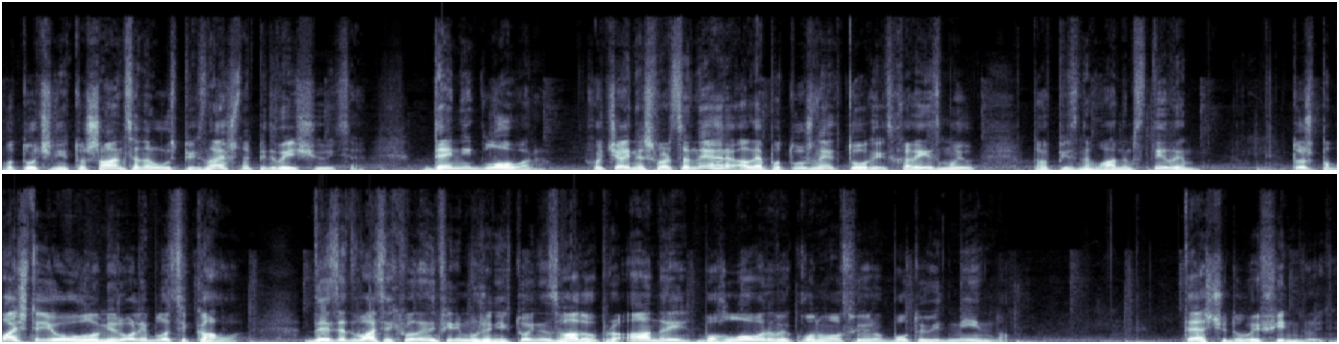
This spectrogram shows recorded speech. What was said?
оточенні, то шанси на успіх значно підвищуються. Денні Гловер, хоча й не Шварценеггер, але потужний актор із харизмою та впізнаваним стилем. Тож побачити його у головній ролі було цікаво. Десь за 20 хвилин фільму вже ніхто й не згадував про Андрі, бо Гловер виконував свою роботу відмінно. Теж чудовий фільм, друзі.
